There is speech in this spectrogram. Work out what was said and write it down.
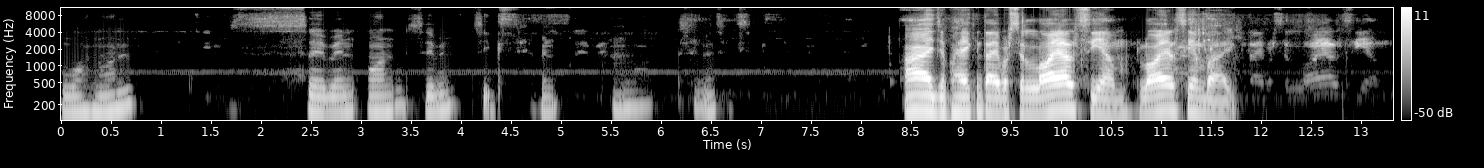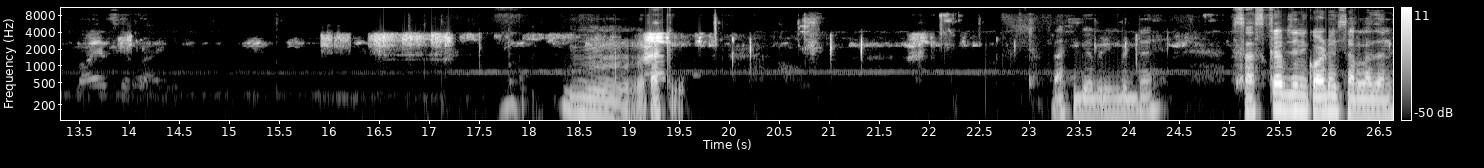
one one seven one seven six seven seven six আয় যে ভাই কিন্তু আই বলছে লয়াল সিএম লয়াল সিএম ভাই। রাখি। রাখি বেবার ইনভাইট দেয়। সাবস্ক্রাইব জানি কয়টা হয়েছে আল্লাহ জানে।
